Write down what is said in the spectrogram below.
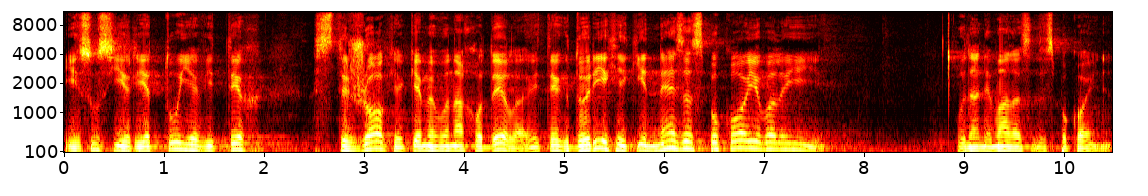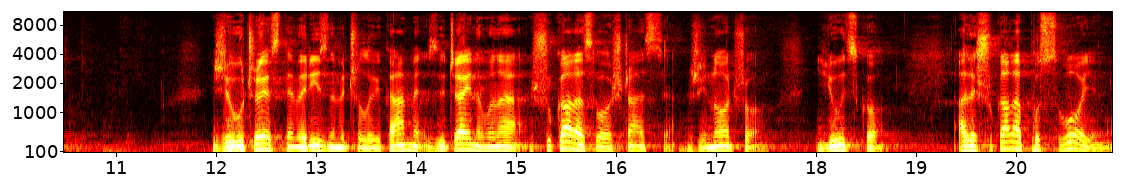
Ісус її рятує від тих стежок, якими вона ходила, від тих доріг, які не заспокоювали її. Вона не мала заспокоєння. Живучи з тими різними чоловіками, звичайно, вона шукала свого щастя, жіночого, людського, але шукала по-своєму.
